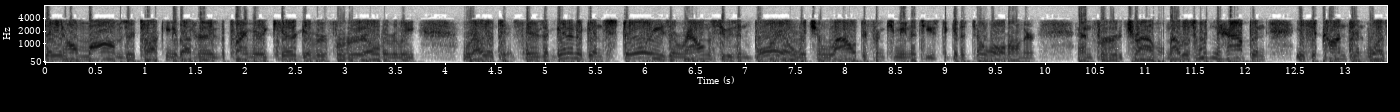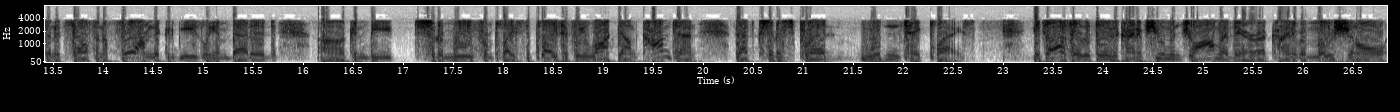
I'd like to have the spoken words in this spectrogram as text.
stay-at-home moms are talking about her as the primary caregiver for her elderly relatives. There's again and again stories around Susan Boyle which allow different communities to get a toehold on her and for her to travel. Now, this wouldn't happen if the content wasn't itself in a form that could be easily embedded, uh, can be sort of moved from place to place. If we lock down content, that sort of spread wouldn't take place. It's also that there's a kind of human drama there, a kind of emotional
